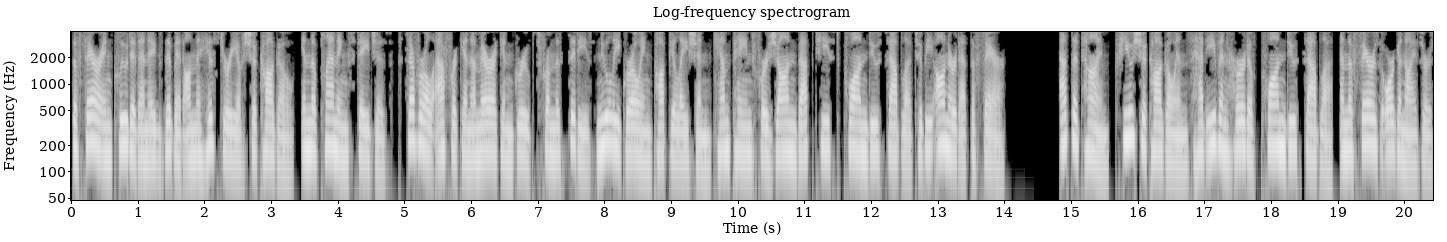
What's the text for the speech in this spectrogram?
The fair included an exhibit on the history of Chicago. In the planning stages, several African American groups from the city's newly growing population campaigned for Jean-Baptiste Point du Sable to be honored at the fair. At the time, few Chicagoans had even heard of Point du Sable, and the fair's organizers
